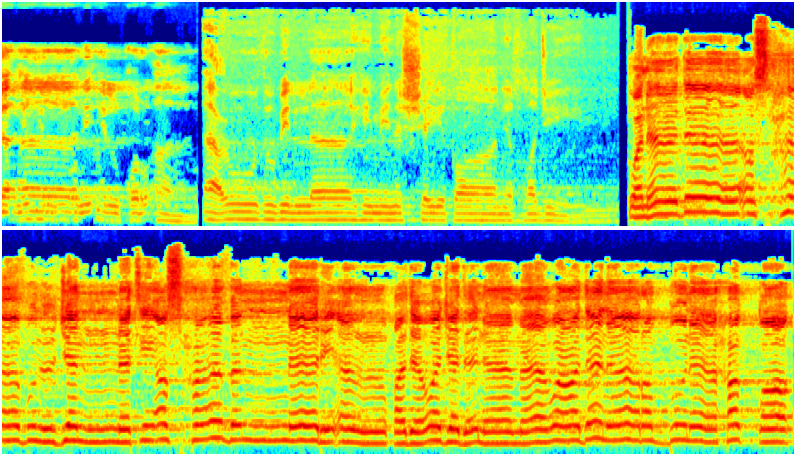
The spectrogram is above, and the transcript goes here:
لآن القرآن. أ ع و ذ ب ا ل ل ه من ا ل ش ي ط ا ن ا ل ج ي م ونادى أصحاب الجنة أصحاب النار أن قد وجدنا ما وعدنا ربنا حقا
